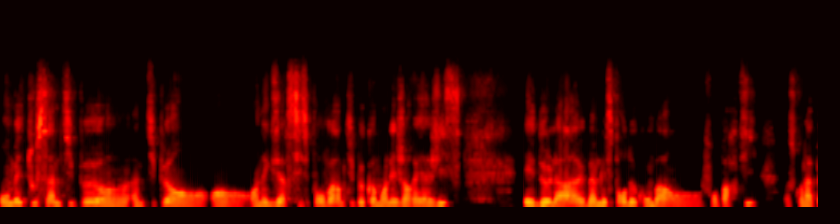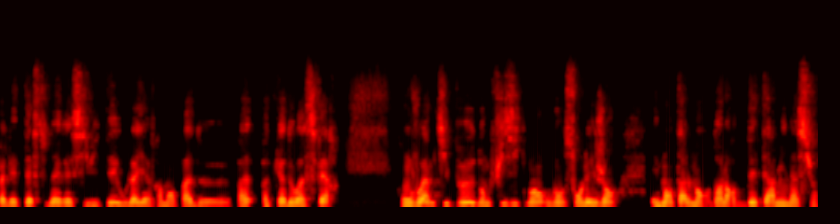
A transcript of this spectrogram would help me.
on met tout ça un petit peu, un, petit peu en, exercice pour voir un petit peu comment les gens réagissent. Et de là, même les sports de combat en font partie, ce qu'on appelle les tests d'agressivité, où là, il n'y a vraiment pas de, pas, de cadeau à se faire. On voit un petit peu, donc physiquement, où en sont les gens et mentalement, dans leur détermination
